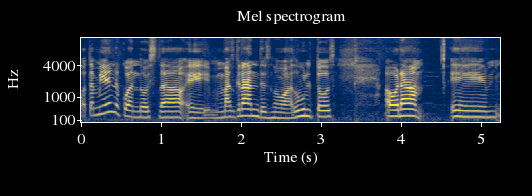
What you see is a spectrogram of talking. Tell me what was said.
o también cuando está eh, más grandes, ¿no? Adultos. Ahora, eh,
